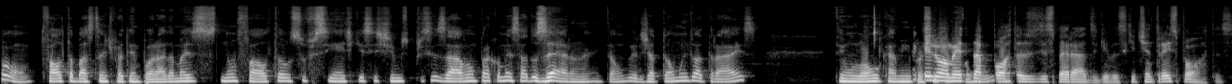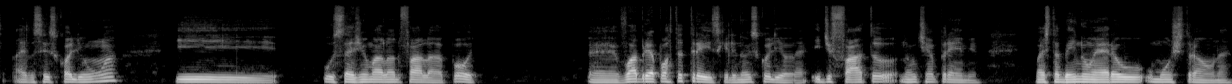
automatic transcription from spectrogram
Bom, falta bastante para a temporada, mas não falta o suficiente que esses times precisavam para começar do zero, né? Então eles já estão muito atrás tem um longo caminho para Aquele momento da porta dos desesperados, Gibbs, que tinha três portas. Aí você escolhe uma e o Serginho Malandro fala, pô, é, vou abrir a porta 3, que ele não escolheu, né? E de fato não tinha prêmio. Mas também não era o, o monstrão, né?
